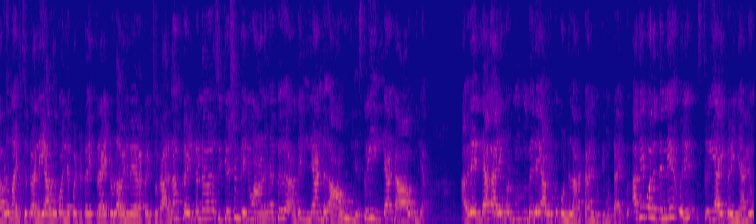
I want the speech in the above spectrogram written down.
അവൾ മരിച്ചിട്ടോ അല്ലെങ്കിൽ അവൾ കൊല്ലപ്പെട്ടിട്ടോ ഇത്ര ആയിട്ടുള്ളൂ അവന് വേറെ കഴിച്ചു. കാരണം കഴിക്കേണ്ട സിറ്റുവേഷൻ വരും ആണുങ്ങൾക്ക് അതില്ലാണ്ട് ആവൂല സ്ത്രീ ഇല്ലാണ്ട് ആവൂല. അവരെ എല്ലാ കാര്യങ്ങളും വരെ അവർക്ക് കൊണ്ട് നടക്കാനും ബുദ്ധിമുട്ടായിരിക്കും. അതേപോലെ തന്നെ ഒരു സ്ത്രീ ആയി കഴിഞ്ഞാലും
